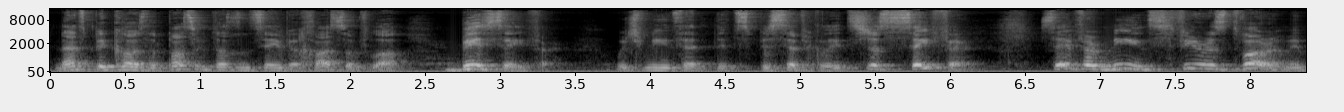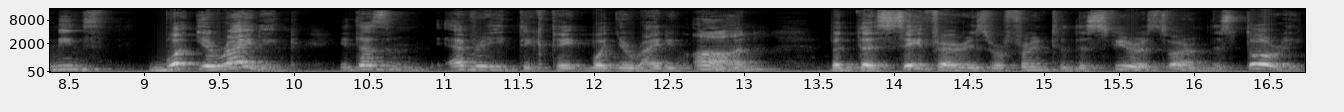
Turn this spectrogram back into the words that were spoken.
and that's because the pasuk doesn't say v'chasavla sefer, which means that it's specifically it's just sefer. Sefer means sipur dvarim. It means what you're writing. It doesn't ever dictate what you're writing on, but the sefer is referring to the sipur dvarim, the story,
